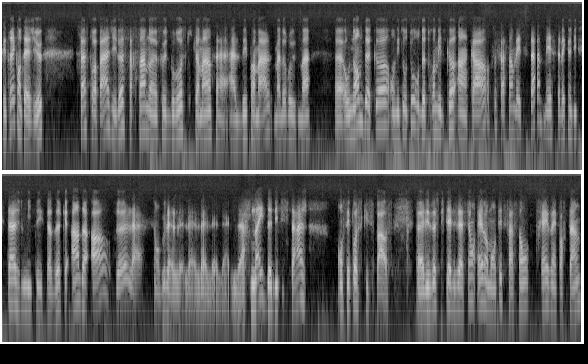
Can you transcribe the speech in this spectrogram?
C'est très contagieux. Ça se propage et là, ça ressemble à un feu de brousse qui commence à, à lever pas mal, malheureusement. Euh, au nombre de cas, on est autour de 3000 cas encore. Ça, ça semble être stable, mais c'est avec un dépistage limité. C'est-à-dire qu'en dehors de la, si on veut, la, fenêtre de dépistage, on ne sait pas ce qui se passe. Euh, les hospitalisations, elles, ont monté de façon très importante.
